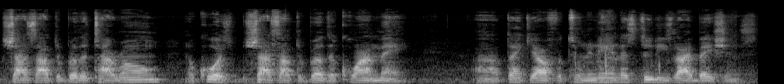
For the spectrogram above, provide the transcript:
shouts out to brother Tyrone. And of course, shouts out to brother Kwame. Uh, thank y'all for tuning in. Let's do these libations.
